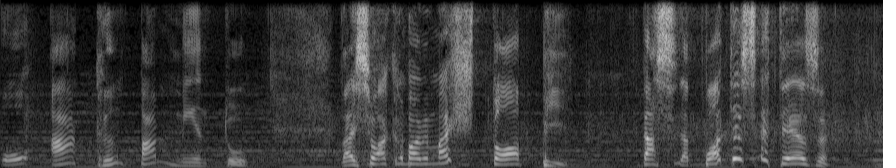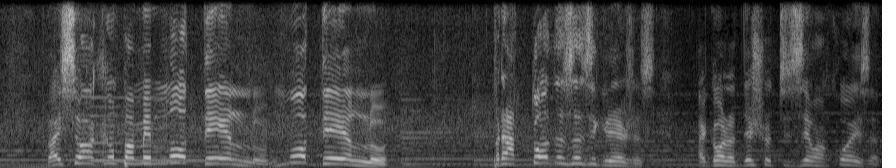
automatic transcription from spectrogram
o acampamento. Vai ser o acampamento mais top da cidade, pode ter certeza. Vai ser um acampamento modelo, modelo para todas as igrejas. Agora, deixa eu te dizer uma coisa.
